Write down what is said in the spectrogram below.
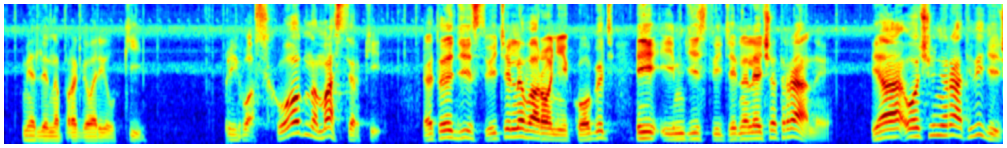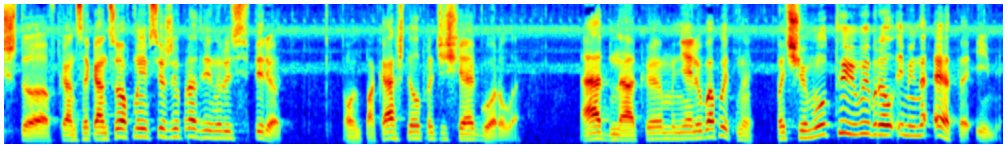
— медленно проговорил Ки. Превосходно, мастер Ки. Это действительно вороний коготь, и им действительно лечат раны. Я очень рад видеть, что в конце концов мы все же продвинулись вперед. Он покашлял, прочищая горло. Однако мне любопытно, почему ты выбрал именно это имя?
